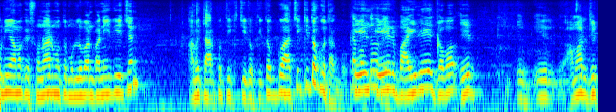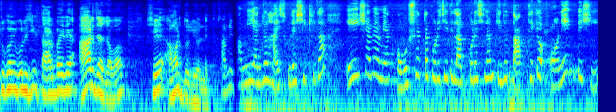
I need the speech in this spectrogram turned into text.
উনি আমাকে সোনার মতো মূল্যবান বানিয়ে দিয়েছেন। আমি তার প্রতি চিরকৃতজ্ঞ আছি কৃতজ্ঞ থাকব। এর এর বাইরে জবাব এর এর- আমার যেটুকু আমি বলেছি তার বাইরে আর যা জবাব সে আমার দলীয় নেত্রী আমি একজন হাই স্কুলের শিক্ষিকা এই হিসাবে আমি এক- অবশ্যই একটা পরিচিতি লাভ করেছিলাম কিন্তু তার থেকে অনেক বেশি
